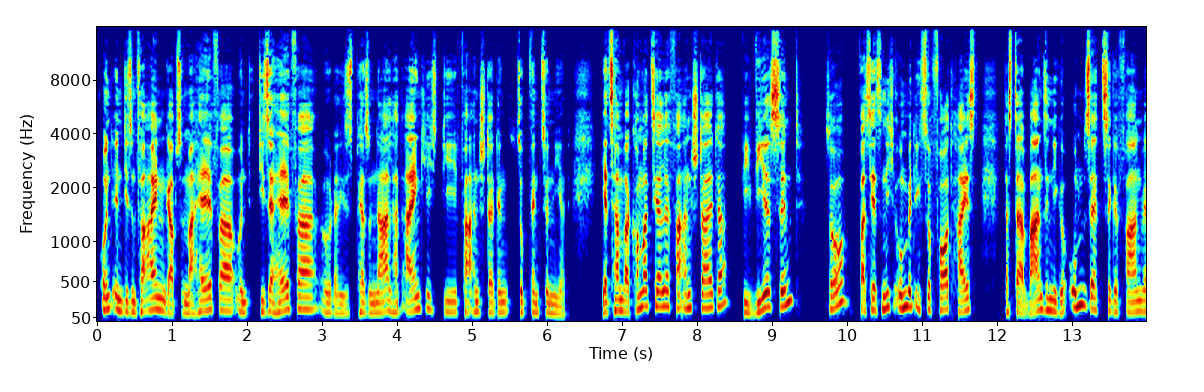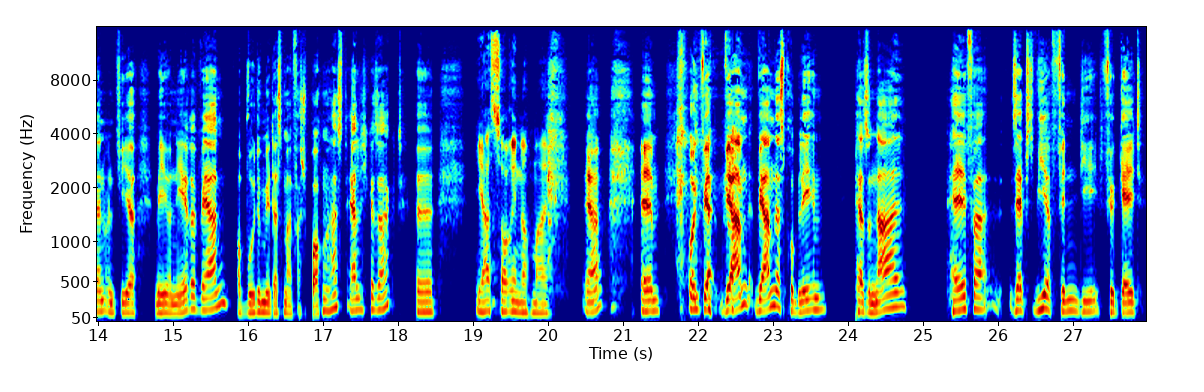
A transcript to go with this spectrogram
Und in diesen Vereinen gab es immer Helfer und dieser Helfer oder dieses Personal hat eigentlich die Veranstaltung subventioniert. Jetzt haben wir kommerzielle Veranstalter, wie wir es sind, so, was jetzt nicht unbedingt sofort heißt, dass da wahnsinnige Umsätze gefahren werden und wir Millionäre werden, obwohl du mir das mal versprochen hast, ehrlich gesagt. Äh, ja, sorry nochmal. Ja. Ähm, und wir, wir, haben, wir haben das Problem, Personal, Helfer, selbst wir finden die für Geld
